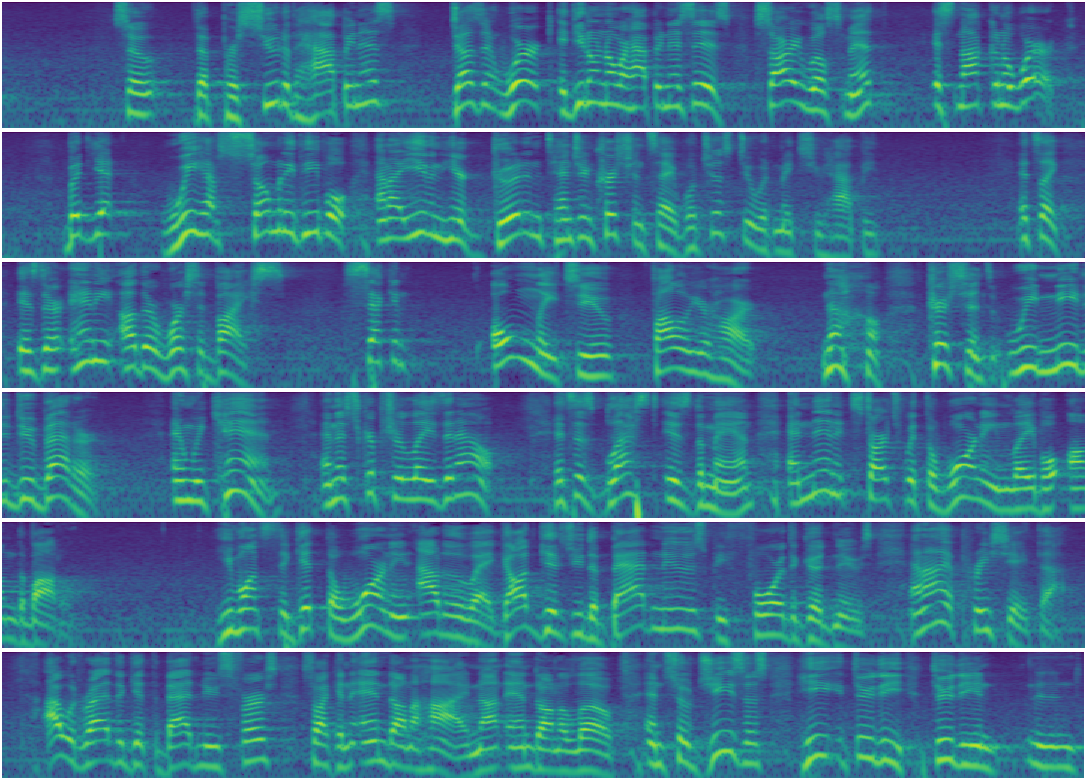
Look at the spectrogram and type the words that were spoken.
So, the pursuit of happiness doesn't work if you don't know where happiness is. Sorry, Will Smith, it's not going to work. But yet, we have so many people, and I even hear good intentioned Christians say, well, just do what makes you happy. It's like, is there any other worse advice? Second only to follow your heart. No, Christians, we need to do better, and we can. And the scripture lays it out. It says, Blessed is the man, and then it starts with the warning label on the bottle. He wants to get the warning out of the way. God gives you the bad news before the good news. And I appreciate that. I would rather get the bad news first so I can end on a high, not end on a low. And so Jesus, he through the through the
